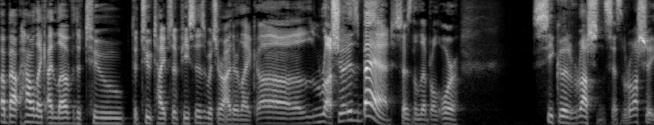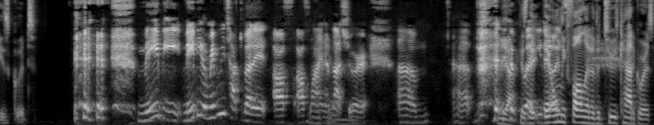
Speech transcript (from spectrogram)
about how like I love the two the two types of pieces, which are either like uh Russia is bad, says the liberal, or Secret Russian says Russia is good. maybe maybe or maybe we talked about it off offline. I'm not sure. Um, uh, but, Yeah, because they, you they only fall into the two categories.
